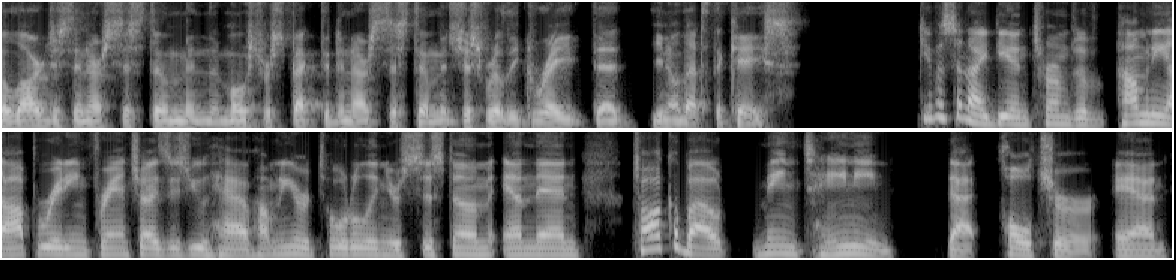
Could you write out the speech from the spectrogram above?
the largest in our system and the most respected in our system, it's just really great that, you know, that's the case. Give us an idea in terms of how many operating franchises you have, how many are total in your system, and then talk about maintaining that culture and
